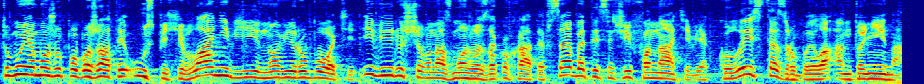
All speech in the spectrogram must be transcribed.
Тому я можу побажати успіхів Лані в її новій роботі і вірю, що вона зможе закохати в себе тисячі фанатів, як колись це зробила Антоніна.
